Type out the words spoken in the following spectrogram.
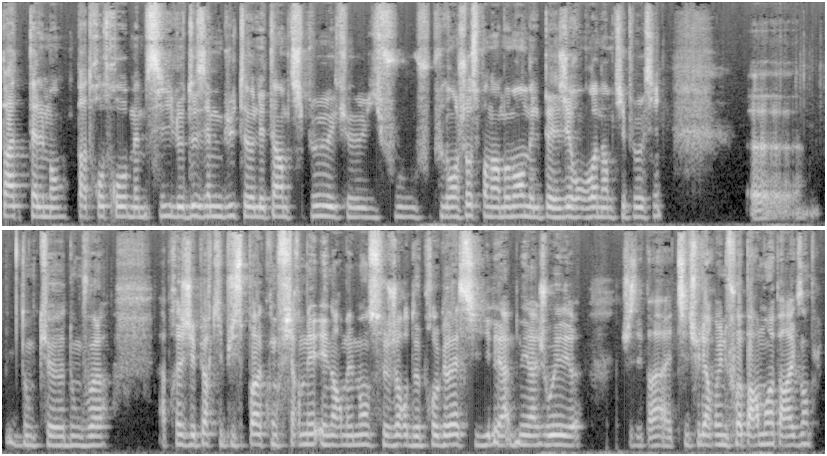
pas tellement, pas trop trop, même si le deuxième but l'était un petit peu et qu'il fout, fout plus grand chose pendant un moment, mais le PSG ronronne un petit peu aussi. Euh, donc, donc voilà. Après, j'ai peur qu'il puisse pas confirmer énormément ce genre de progrès s'il est amené à jouer, euh, je sais pas, titulaire une fois par mois, par exemple,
